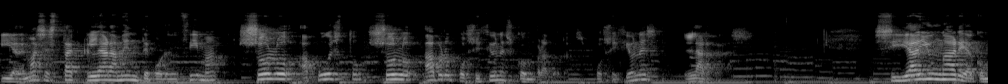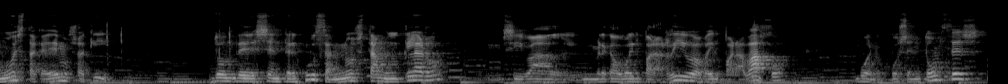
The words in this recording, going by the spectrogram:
y además está claramente por encima, solo apuesto, solo abro posiciones compradoras, posiciones largas. Si hay un área como esta que vemos aquí, donde se entrecruzan, no está muy claro si va, el mercado va a ir para arriba, va a ir para abajo, bueno, pues entonces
